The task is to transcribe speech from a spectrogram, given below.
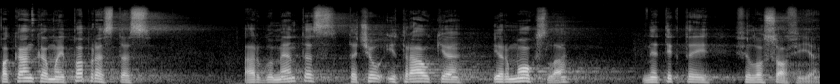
pakankamai paprastas argumentas, tačiau įtraukia ir mokslą, ne tik tai filosofiją.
